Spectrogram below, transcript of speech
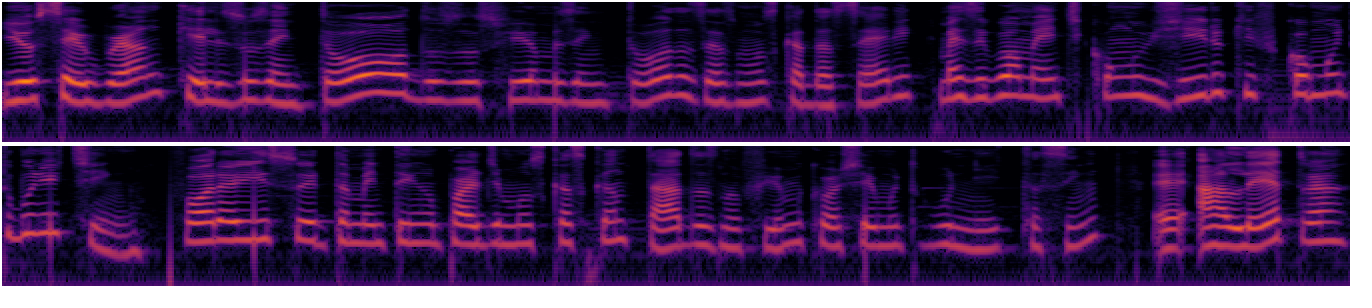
You Say Run, que eles usam em todos os filmes, em todas as músicas da série. Mas igualmente com o giro que ficou muito bonitinho. Fora isso, ele também tem um par de músicas cantadas no filme, que eu achei muito bonita, assim. É, a letra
